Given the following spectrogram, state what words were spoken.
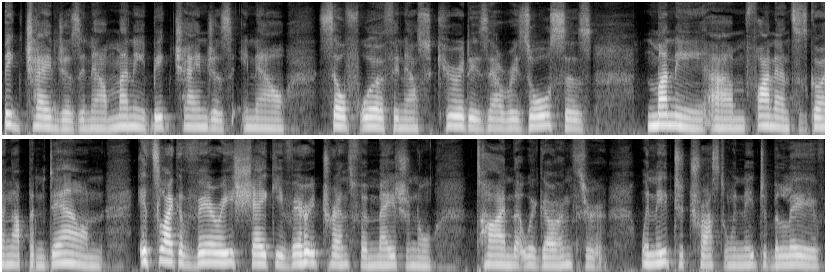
Big changes in our money, big changes in our self worth, in our securities, our resources, money, um, finances going up and down. It's like a very shaky, very transformational time that we're going through. We need to trust and we need to believe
